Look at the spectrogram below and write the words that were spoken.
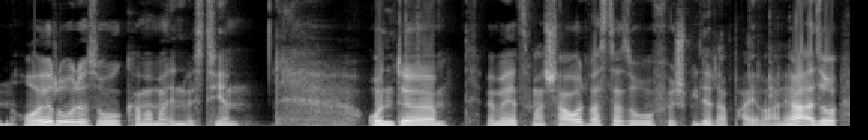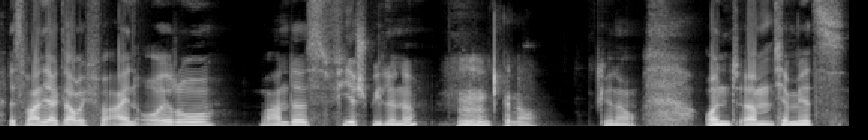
ein Euro oder so kann man mal investieren. Und äh, wenn man jetzt mal schaut, was da so für Spiele dabei waren. Ja, also das waren ja, glaube ich, für ein Euro waren das vier Spiele, ne? Mhm, genau. Genau. Und ähm, ich habe mir jetzt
